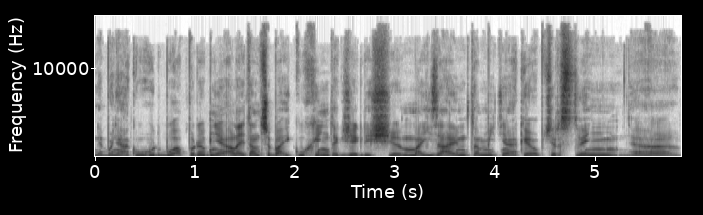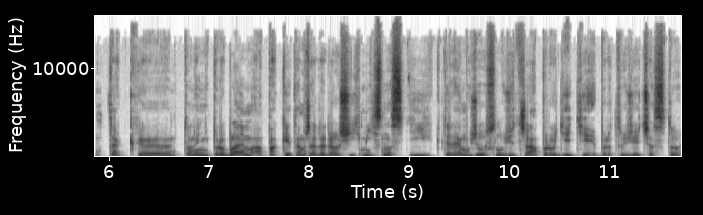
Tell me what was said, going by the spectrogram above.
nebo nějakou hudbu a podobně, ale je tam třeba i kuchyň, takže když mají zájem tam mít nějaké občerstvení, eh, tak eh, to není problém. A pak je tam řada dalších místností, které můžou sloužit třeba pro děti, protože často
